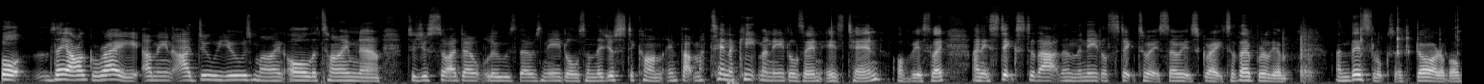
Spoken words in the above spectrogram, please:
but they are great. I mean, I do use mine all the time now to just so I don't lose those needles and they just stick on. In fact, my tin I keep my needles in is tin, obviously, and it sticks to that, and the needles stick to it, so it's great. So they're brilliant. And this looks adorable.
